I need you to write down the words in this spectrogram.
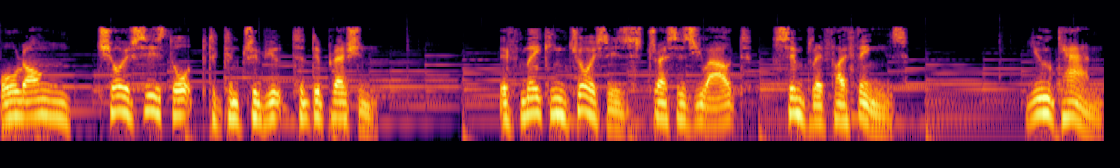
or wrong choice is thought to contribute to depression. If making choices stresses you out, simplify things. You can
